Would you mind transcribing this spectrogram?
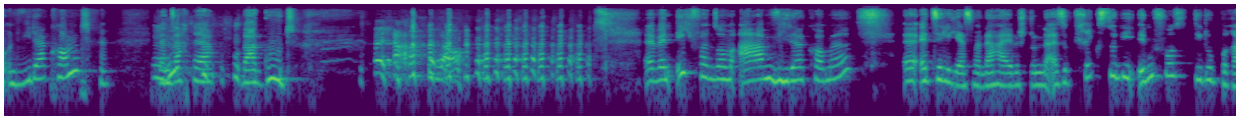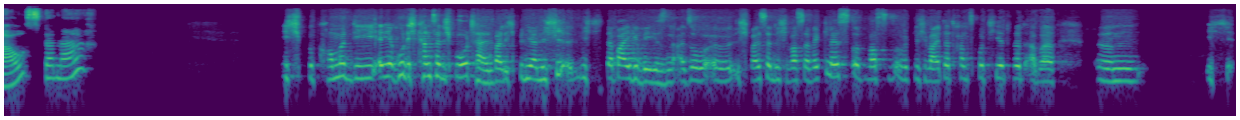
und wiederkommt, dann mhm. sagt er, war gut. ja, genau. Äh, wenn ich von so einem Abend wiederkomme, äh, erzähle ich erstmal eine halbe Stunde. Also kriegst du die Infos, die du brauchst danach? Ich bekomme die, ja gut, ich kann es ja nicht beurteilen, weil ich bin ja nicht, nicht dabei gewesen. Also äh, ich weiß ja nicht, was er weglässt und was wirklich weiter transportiert wird, aber ähm, ich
